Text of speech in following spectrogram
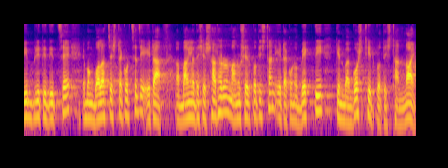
বিবৃতি দিচ্ছে এবং বলার চেষ্টা করছে যে এটা বাংলাদেশের সাধারণ মানুষের প্রতিষ্ঠান, এটা কোনো ব্যক্তি কিংবা গোষ্ঠীর প্রতিষ্ঠান নয়।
